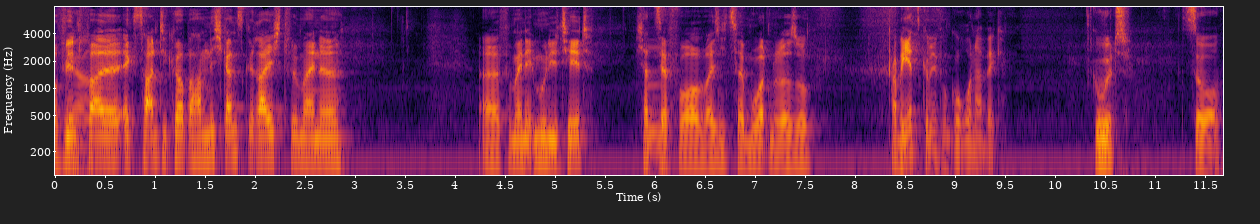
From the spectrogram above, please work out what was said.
Auf jeden ja. Fall, extra Antikörper haben nicht ganz gereicht für meine, äh, für meine Immunität. Ich hatte es hm. ja vor, weiß nicht, zwei Monaten oder so. Aber jetzt kommen wir von Corona weg. Gut. So,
